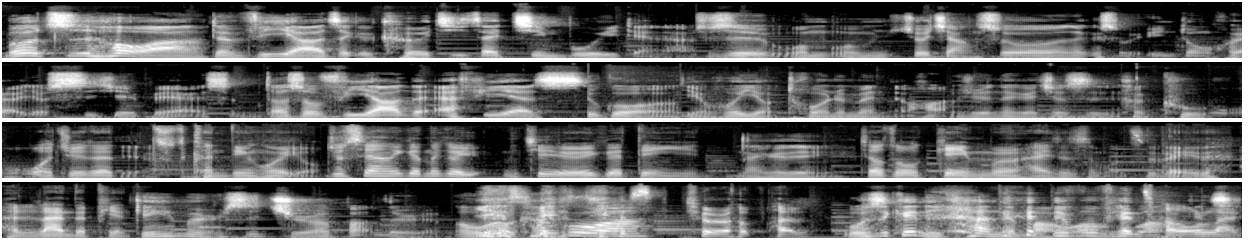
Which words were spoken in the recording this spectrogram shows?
不过之后啊，等 VR 这个科技再进步一点啊，就是我们我们就讲说那个什么运动会啊，有世界杯啊什么，到时候 VR 的 FPS 如果也会有 tournament 的话，我觉得那个就是很酷。我觉得肯定会有，就像那个那个，你记得有一个电影，哪个电影叫做 Gamer 还是什么之类的，很烂的片。Gamer 是 Gerard Butler 的，哦，我有看过啊。Yes, yes, Gerard Butler，我是跟你看的嘛。那部片超烂，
